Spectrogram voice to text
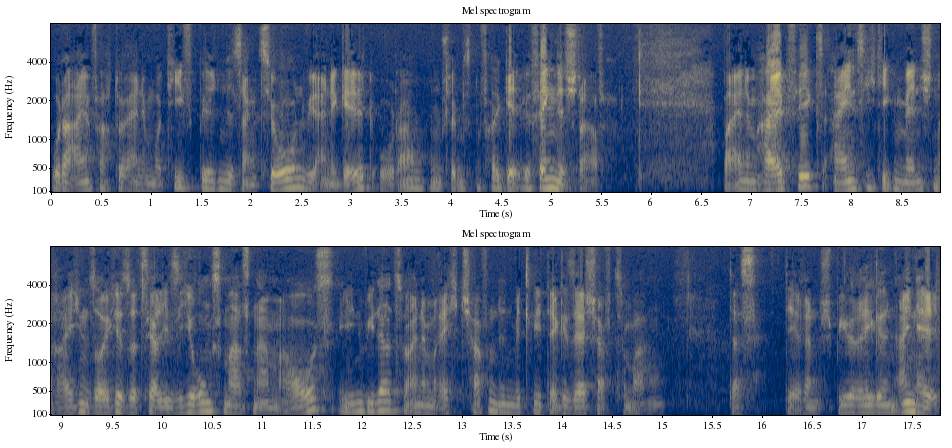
oder einfach durch eine motivbildende Sanktion wie eine Geld- oder im schlimmsten Fall Gefängnisstrafe. Bei einem halbwegs einsichtigen Menschen reichen solche Sozialisierungsmaßnahmen aus, ihn wieder zu einem rechtschaffenden Mitglied der Gesellschaft zu machen, das deren Spielregeln einhält.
